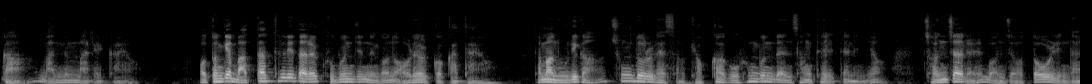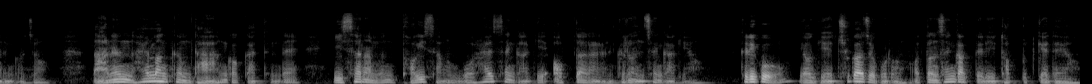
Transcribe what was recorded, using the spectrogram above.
가 맞는 말일까요? 어떤 게 맞다 틀리다를 구분 짓는 건 어려울 것 같아요. 다만 우리가 충돌을 해서 격하고 흥분된 상태일 때는요 전자를 먼저 떠올린다는 거죠 나는 할 만큼 다 한 것 같은데 이 사람은 더 이상 뭘 할 생각이 없다라는 그런 생각이요. 그리고 여기에 추가적으로 어떤 생각들이 덧붙게 돼요.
